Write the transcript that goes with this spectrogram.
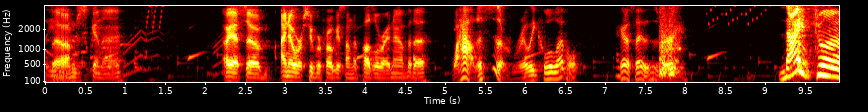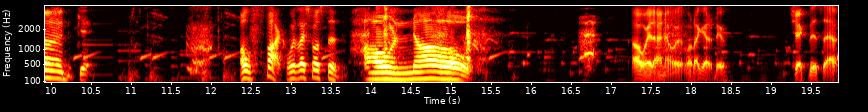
So I'm just gonna. Oh yeah, so I know we're super focused on the puzzle right now, but uh, wow, this is a really cool level. I gotta say, this is very. Nice one! Get. Oh fuck, was I supposed to? Oh no! Oh wait, I know what- what I gotta do. Check this out.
